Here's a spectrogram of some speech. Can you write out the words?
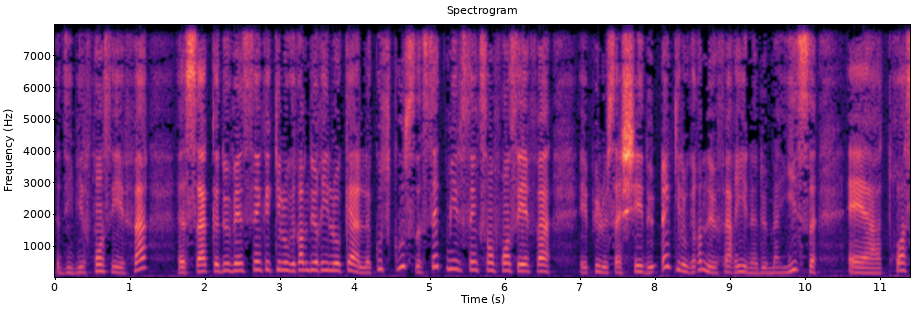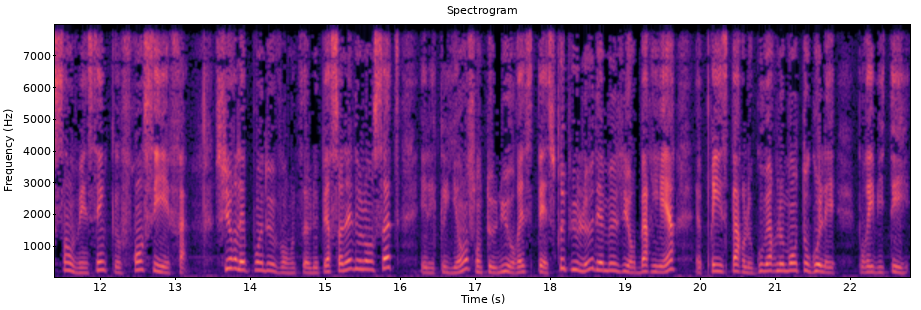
10 000 francs CFA, sac de 25 kg de riz local, couscous 7500 francs CFA et puis le sachet de 1 kg de farine de maïs est à 325 francs CFA. Sur les points de vente, le personnel de l'ONSAT et les clients sont tenus au respect scrupuleux des mesures barrières prises par le gouvernement togolais. Pour éviter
